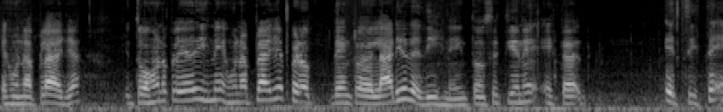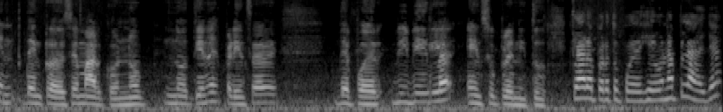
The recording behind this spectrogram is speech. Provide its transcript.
es una playa, y tú vas a una playa de Disney, es una playa, pero dentro del área de Disney. Entonces tiene esta existe en, dentro de ese marco, no, no tiene experiencia de, de poder vivirla en su plenitud. Claro, pero tú puedes ir a una playa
